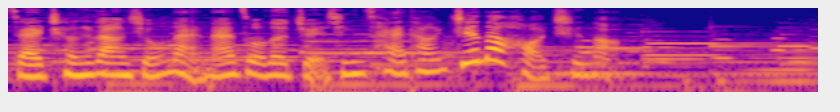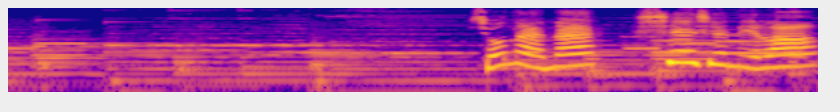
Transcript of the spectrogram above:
在称赞熊奶奶做的卷心菜汤真的好吃呢。熊奶奶，谢谢你啦！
